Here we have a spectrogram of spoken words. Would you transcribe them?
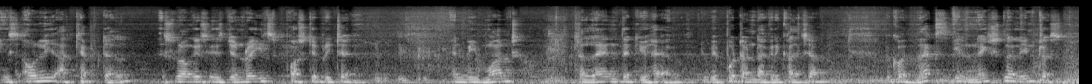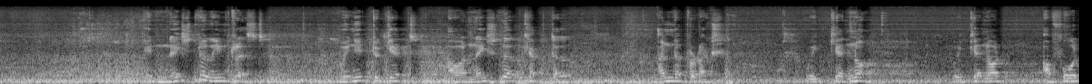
is only a capital as long as it generates positive return. And we want the land that you have to be put under agriculture because that's in national interest. In national interest, we need to get our national capital under production. We cannot, we cannot afford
